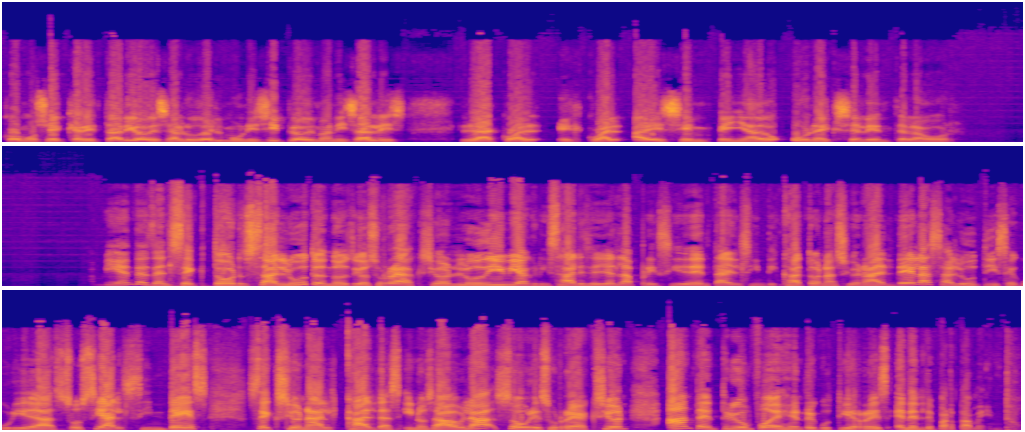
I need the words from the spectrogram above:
como secretario de salud del municipio de Manizales, la cual, el cual ha desempeñado una excelente labor. También desde el sector salud nos dio su reacción Ludivia Grisales. Ella es la presidenta del Sindicato Nacional de la Salud y Seguridad Social, SINDES, seccional Caldas, y nos habla sobre su reacción ante el triunfo de Henry Gutiérrez en el departamento.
